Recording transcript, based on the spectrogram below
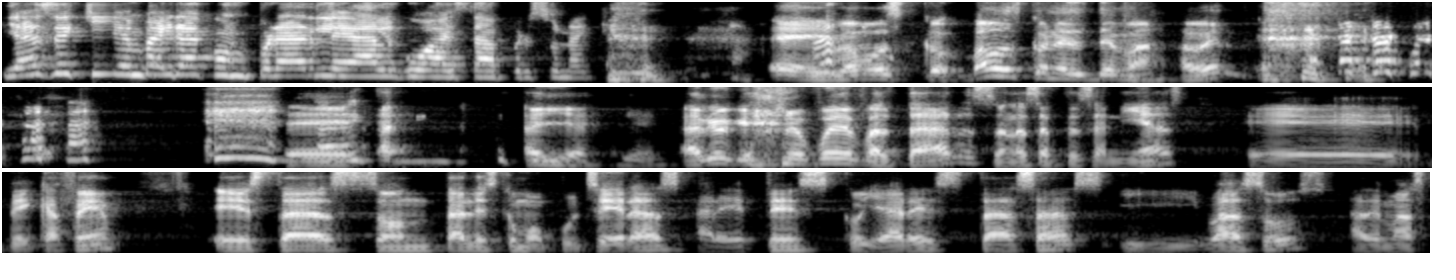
ya sé quién va a ir a comprarle algo a esa persona que... Hey, vamos, con, vamos con el tema, a ver. Eh, Algo que no puede faltar son las artesanías eh, de café. Estas son tales como pulseras, aretes, collares, tazas y vasos, además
